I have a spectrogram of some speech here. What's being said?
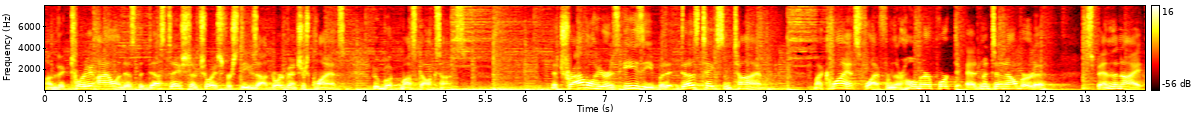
on Victoria Island as the destination of choice for Steve's Outdoor Adventures clients who book muskox hunts. The travel here is easy, but it does take some time. My clients fly from their home airport to Edmonton, Alberta, spend the night.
